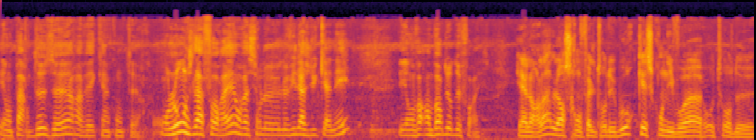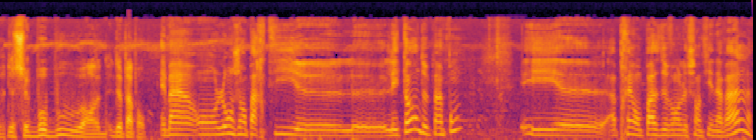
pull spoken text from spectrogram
Et on part deux heures avec un compteur. On longe la forêt, on va sur le, le village du Canet et on va en bordure de forêt. Et alors là, lorsqu'on fait le tour du bourg, qu'est-ce qu'on y voit autour de, de ce beau bourg de Pimpon Eh ben, on longe en partie euh, l'étang de Pimpon et euh, après on passe devant le chantier naval.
